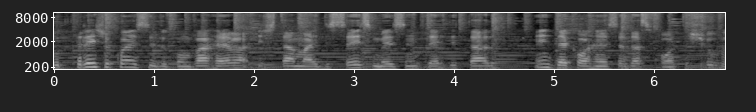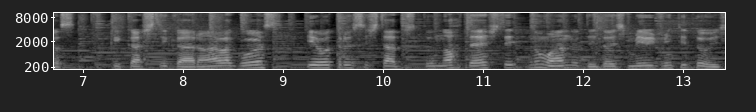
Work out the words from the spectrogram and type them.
O trecho conhecido como Varrela está há mais de seis meses interditado em decorrência das fortes chuvas que castigaram Alagoas e outros estados do Nordeste no ano de 2022.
